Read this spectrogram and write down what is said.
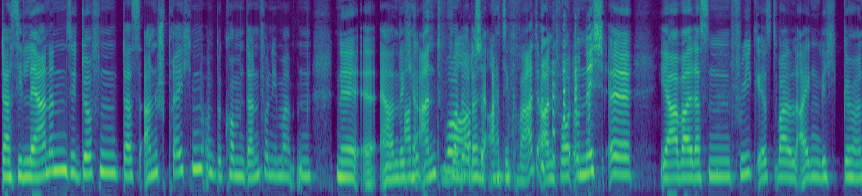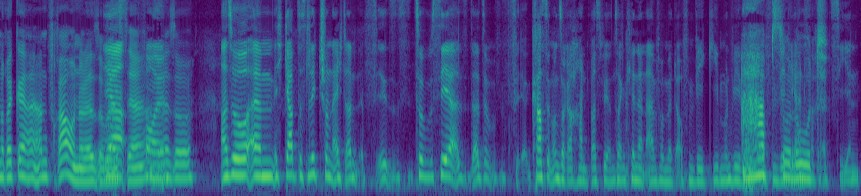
dass sie lernen, sie dürfen das ansprechen und bekommen dann von jemandem eine äh, ehrliche adäquate Antwort oder eine adäquate Antwort und nicht, äh, ja, weil das ein Freak ist, weil eigentlich gehören Röcke an Frauen oder sowas. Ja, ja. voll. Also also ähm, ich glaube, das liegt schon echt an, so sehr, also krass in unserer Hand, was wir unseren Kindern einfach mit auf den Weg geben und wie wir, Absolut. wir die einfach erziehen.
